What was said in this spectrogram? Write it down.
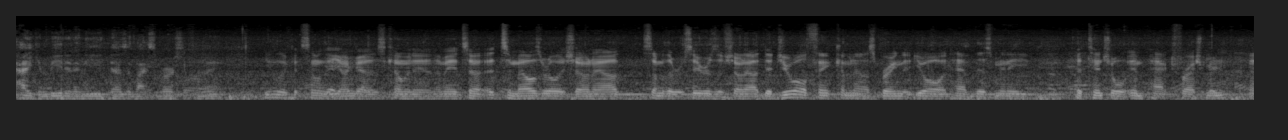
how he can beat it, and he does it vice versa for me. You look at some of the young guys coming in. I mean, Tamel's really shown out. Some of the receivers have shown out. Did you all think coming out of spring that you all would have this many potential impact freshmen uh,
